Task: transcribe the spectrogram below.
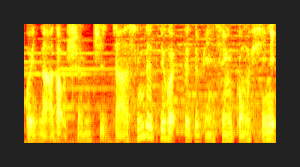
会拿到升职加薪的机会，在这边先恭喜你。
